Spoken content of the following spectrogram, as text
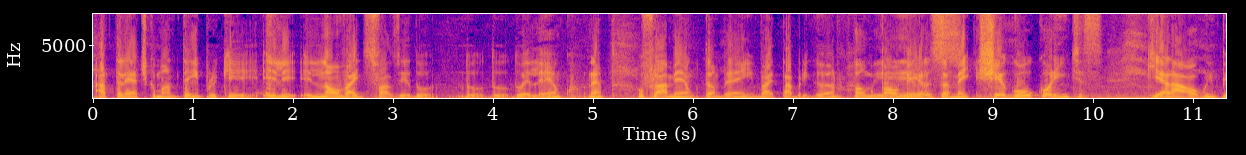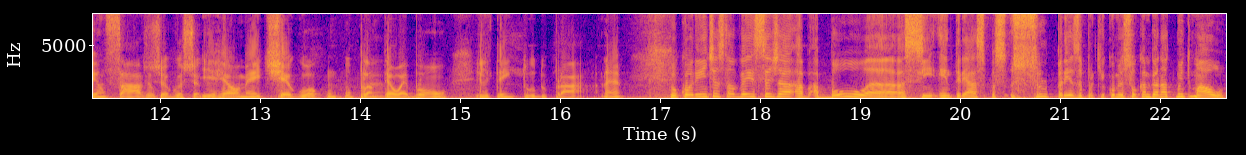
Atlético mantém porque ele, ele não vai desfazer do, do, do, do elenco, né? O Flamengo também vai estar tá brigando. Palmeiras. O Palmeiras também. Chegou o Corinthians que era algo impensável. Chegou, chegou. E realmente chegou, com, o plantel é. é bom, ele tem tudo para. Né? O Corinthians talvez seja a, a, boa, assim, entre aspas, surpresa, porque começou o campeonato muito mal.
